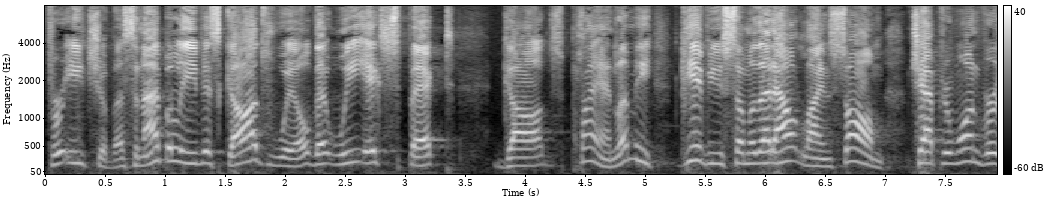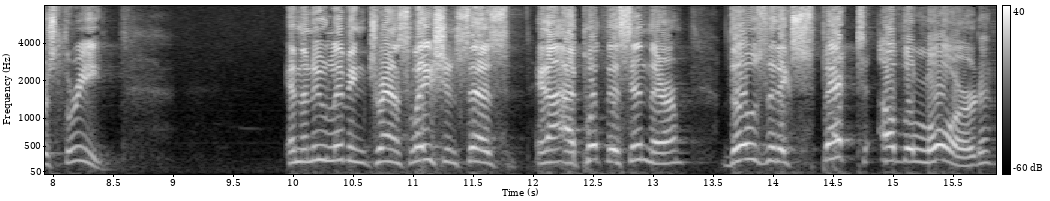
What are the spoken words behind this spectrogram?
for each of us, and I believe it's God's will that we expect God's plan. Let me give you some of that outline. Psalm chapter 1, verse 3. In the New Living Translation says, and I put this in there, those that expect of the Lord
